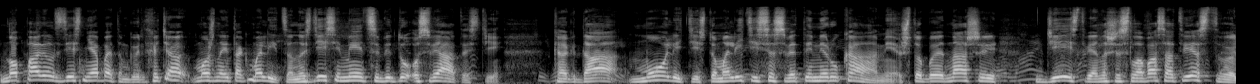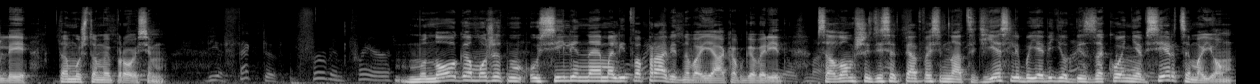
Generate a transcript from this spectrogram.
Но Павел здесь не об этом говорит, хотя можно и так молиться, но здесь имеется в виду о святости. Когда молитесь, то молитесь со святыми руками, чтобы наши действия, наши слова соответствовали тому, что мы просим. Много может усиленная молитва праведного, Иаков говорит. Псалом 65:18. «Если бы я видел беззаконие в сердце моем,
